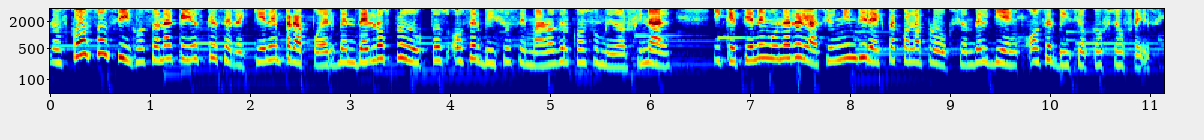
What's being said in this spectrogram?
Los costos fijos son aquellos que se requieren para poder vender los productos o servicios en manos del consumidor final y que tienen una relación indirecta con la producción del bien o servicio que se ofrece.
